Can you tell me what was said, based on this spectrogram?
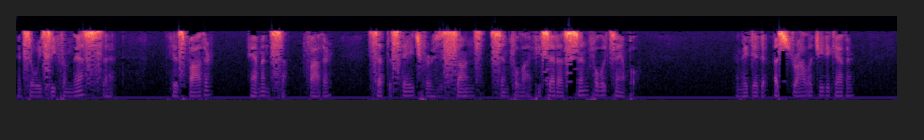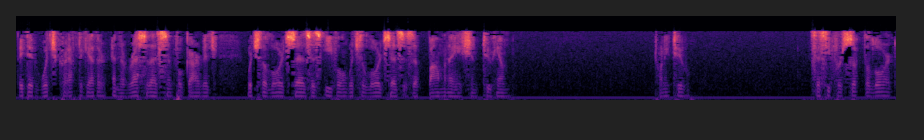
And so we see from this that his father, Amon's father, set the stage for his son's sinful life. He set a sinful example. And they did astrology together. They did witchcraft together and the rest of that sinful garbage which the Lord says is evil, which the Lord says is abomination to him. 22 says he forsook the Lord,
